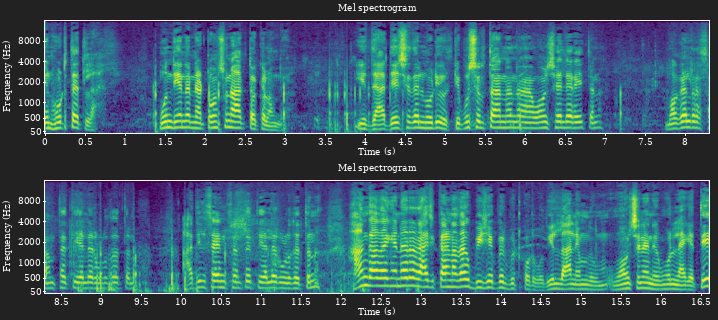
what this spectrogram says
ಏನು ಹುಟ್ಟತೈತಲ್ಲ ಮುಂದೆ ನಟವಂಶನೂ ಆಗ್ತಾವೆ ಕೆಲವೊಂದು. ಈ ದಾ ದೇಶದಲ್ಲಿ ನೋಡಿ ಟಿಪ್ಪು ಸುಲ್ತಾನನ ವಂಶ ಎಲ್ಲರ ಐತನ? ಮೊಘಲರ ಸಂತತಿ ಎಲ್ಲರೂ ಉಳ್ದತನ? ಆದಿಲ್ ಸಾಯಿನ ಸಂತತಿ ಎಲ್ಲರೂ ಉಳ್ದತನ? ಹಂಗಾದಾಗ ಏನಾರ ರಾಜಕಾರಣದಾಗ ಬಿ ಜೆ ಪಿ ಬಿಟ್ಕೊಡ್ಬೋದು. ಇಲ್ಲ ನಿಮ್ಮದು ವಂಶನೇ ನಿರ್ಮೂಲನೆ ಆಗೈತಿ.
